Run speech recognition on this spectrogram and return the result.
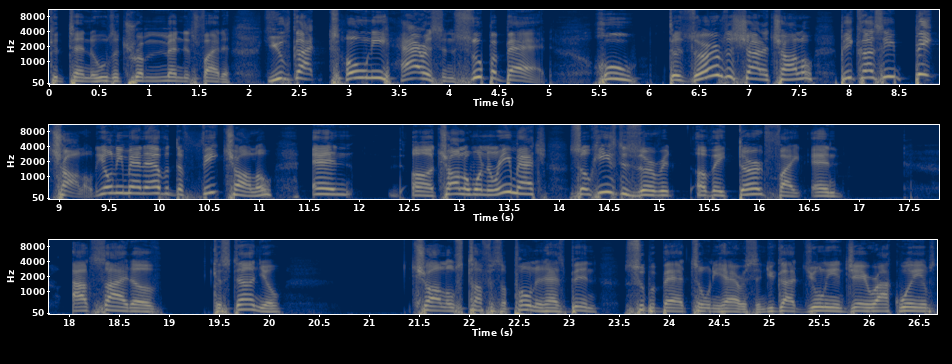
contender who's a tremendous fighter. You've got Tony Harrison, super bad, who deserves a shot at Charlo because he beat Charlo, the only man to ever defeat Charlo, and uh, Charlo won the rematch, so he's deserved of a third fight. And outside of Castano, Charlo's toughest opponent has been super bad Tony Harrison. You got Julian J. Rock Williams,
